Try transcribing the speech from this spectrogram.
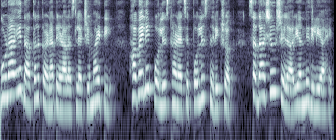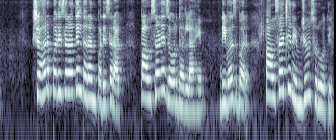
गुन्हाही दाखल करण्यात येणार असल्याची माहिती हवेली पोलीस ठाण्याचे पोलीस निरीक्षक सदाशिव शेलार यांनी दिली आहे. शहर परिसरातील धरण परिसरात पावसाने जोर धरला आहे. दिवसभर पावसाची रिमझिम सुरू होती.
